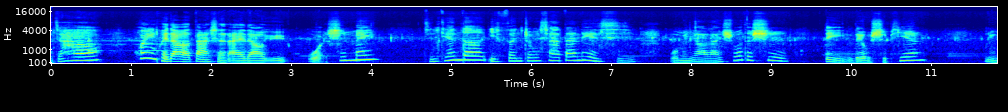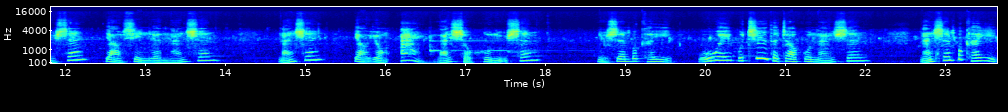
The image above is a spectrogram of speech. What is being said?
大家好，欢迎回到大神爱疗愈，我是 May。今天的一分钟下单练习，我们要来说的是第六十篇：女生要信任男生，男生要用爱来守护女生。女生不可以无微不至的照顾男生，男生不可以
